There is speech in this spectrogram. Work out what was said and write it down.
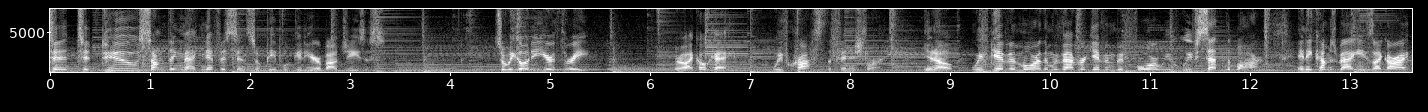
to, to do something magnificent so people could hear about Jesus. So we go to year three. We're like, okay, we've crossed the finish line. You know, we've given more than we've ever given before. We, we've set the bar. And he comes back and he's like, all right,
